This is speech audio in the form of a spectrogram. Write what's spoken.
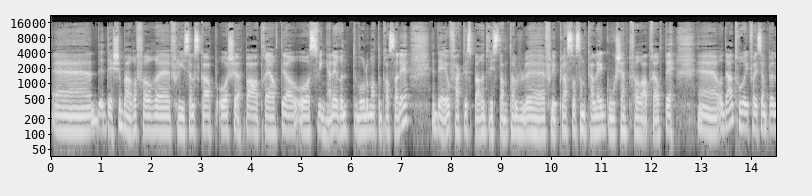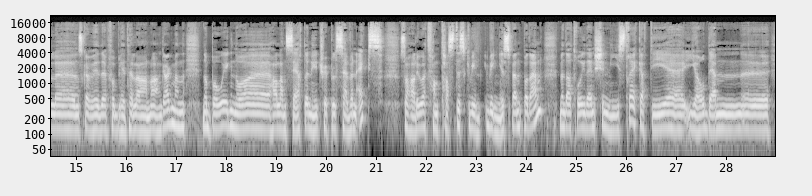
Eh, det er ikke bare for eh, flyselskap å kjøpe A380-er og svinge dem rundt hvor du måtte passe dem. Det er jo faktisk bare et visst antall eh, flyplasser som kaller det godkjent for A380. Og der tror jeg f.eks. skal vi det få bli til en annen gang, men når Boeing nå har lansert en ny 777X, så har de jo et fantastisk vingespenn på den, men da tror jeg det er en genistrek at de uh, gjør den uh,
